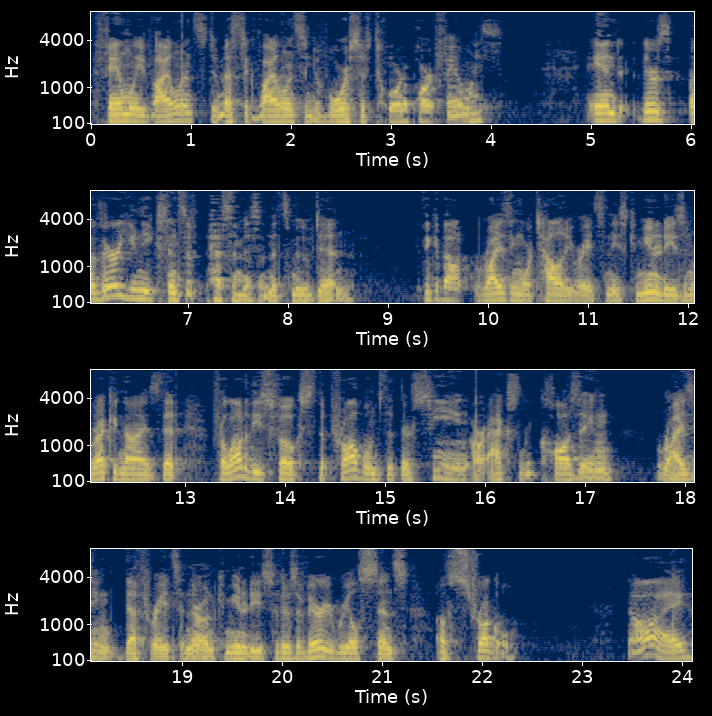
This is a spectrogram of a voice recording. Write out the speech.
Family violence, domestic violence, and divorce have torn apart families. And there's a very unique sense of pessimism that's moved in think about rising mortality rates in these communities and recognize that for a lot of these folks, the problems that they're seeing are actually causing rising death rates in their own communities. So there's a very real sense of struggle. Now, I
